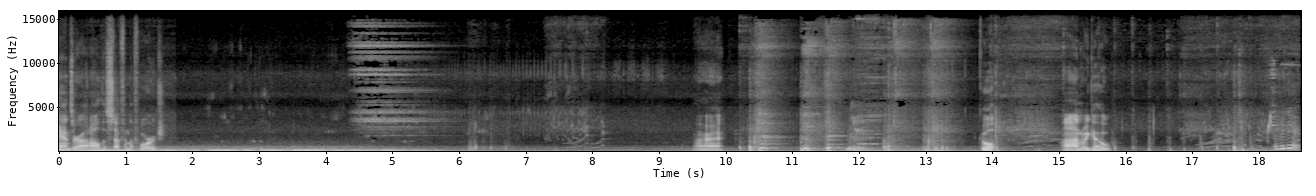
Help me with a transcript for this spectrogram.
Cool. It just pans around all the stuff in the forge. All right. Cool. On we go. Over there.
